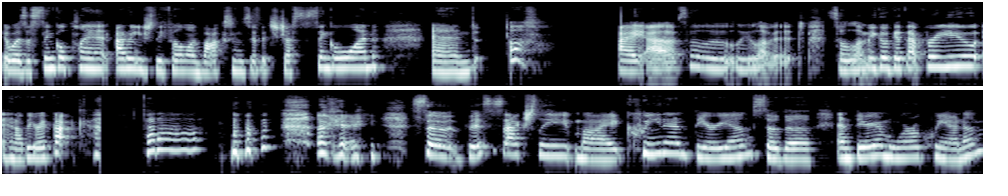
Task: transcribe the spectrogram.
It was a single plant. I don't usually film unboxings if it's just a single one. And oh, I absolutely love it. So let me go get that for you and I'll be right back. Ta-da! okay, so this is actually my queen anthurium, so the Anthurium warocqueanum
